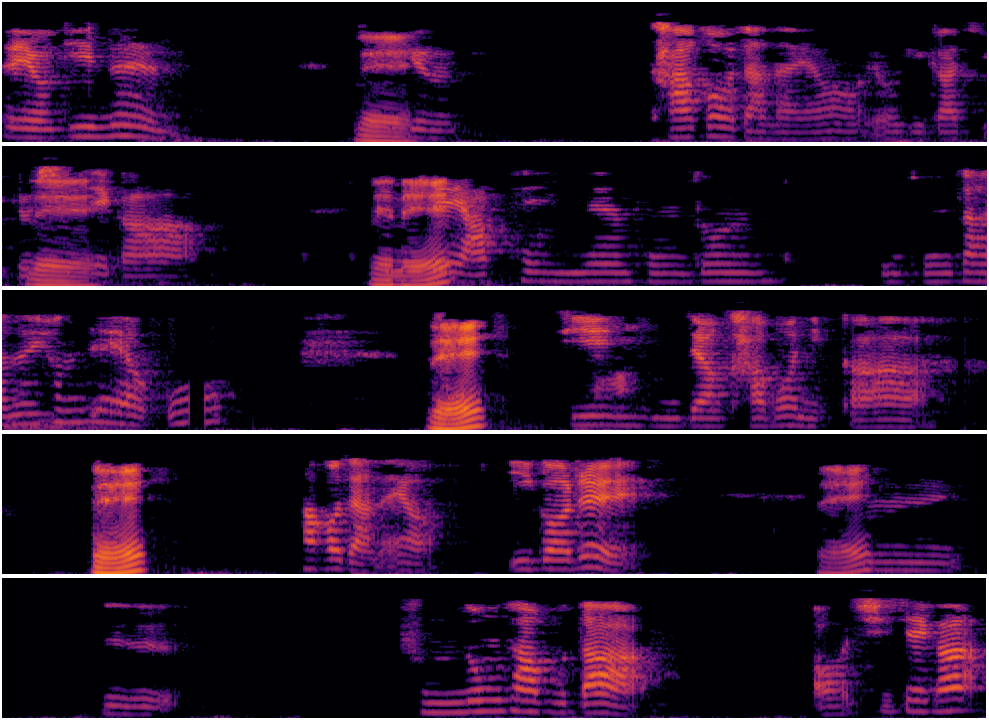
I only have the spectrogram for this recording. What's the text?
여기는 네. 지금 과거잖아요. 여기가 지금 네. 시제가. 네네. 내 앞에 있는 봉돈 동사는 현재하고 네. 뒤에 있는 문장 과거니까 네. 과거잖아요. 이거를 네. 음, 그 분동사보다 어, 시제가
